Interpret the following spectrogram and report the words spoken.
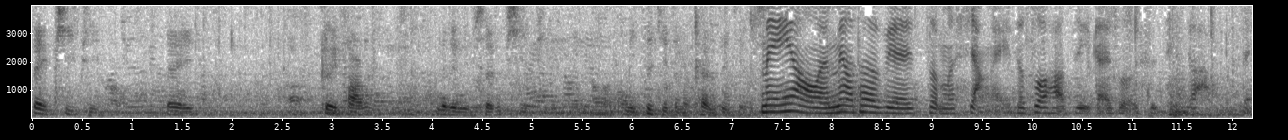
被批评，被对方那个女生批评，你自己怎么看这件事？没有哎、没有特别怎么想哎、就做好自己该做的事情就好。对，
